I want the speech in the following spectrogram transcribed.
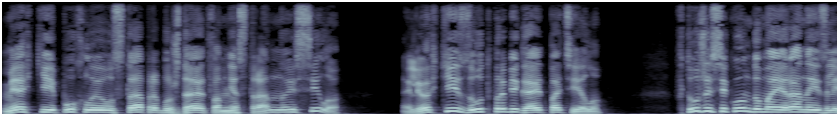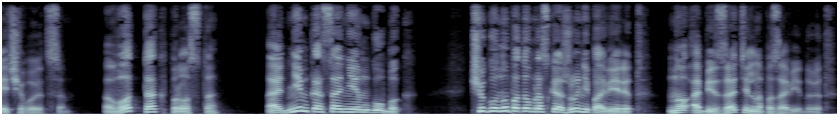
Мягкие пухлые уста пробуждают во мне странную силу. Легкий зуд пробегает по телу. В ту же секунду мои раны излечиваются. Вот так просто. Одним касанием губок. Чугуну потом расскажу, не поверит, но обязательно позавидует.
